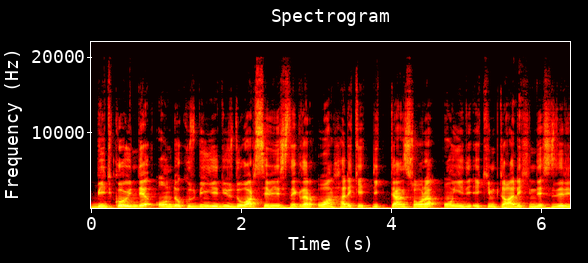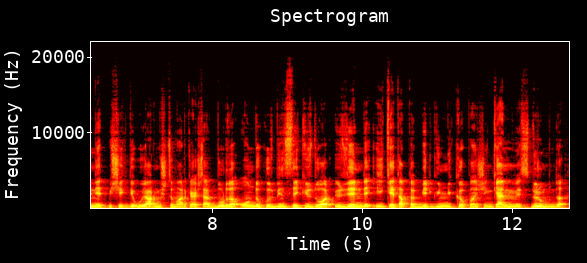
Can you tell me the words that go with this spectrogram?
Bitcoin'de 19.700 dolar seviyesine kadar o an hareketlikten sonra 17 Ekim tarihinde sizleri net bir şekilde uyarmıştım arkadaşlar. Burada 19.800 dolar üzerinde ilk etapta bir günlük kapanışın gelmemesi durumunda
